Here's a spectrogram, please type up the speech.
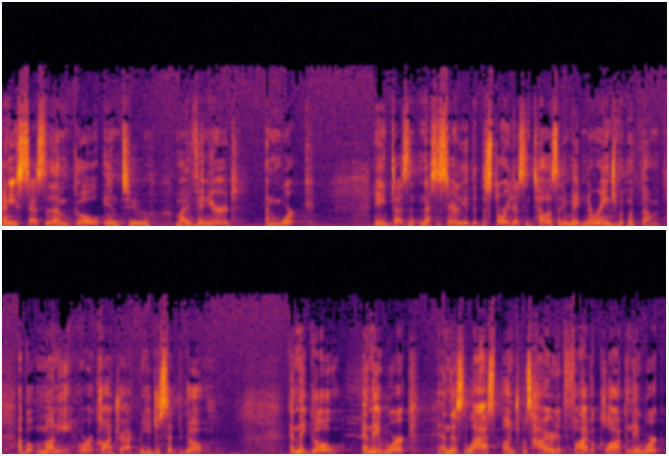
And he says to them, Go into my vineyard and work. And he doesn't necessarily, the story doesn't tell us that he made an arrangement with them about money or a contract, but he just said to go. And they go and they work and this last bunch was hired at 5 o'clock, and they work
